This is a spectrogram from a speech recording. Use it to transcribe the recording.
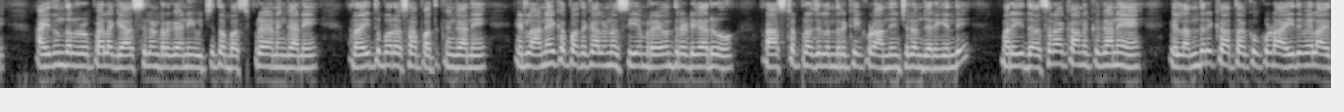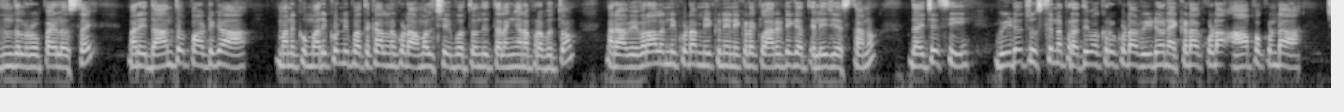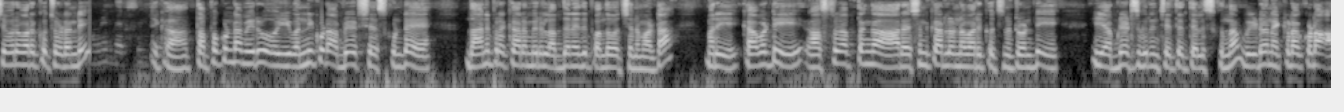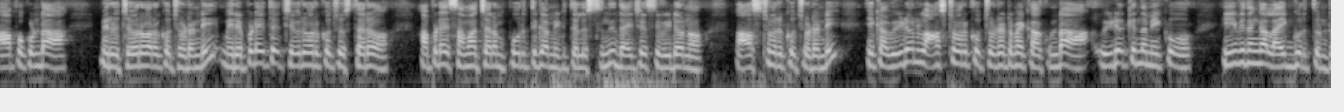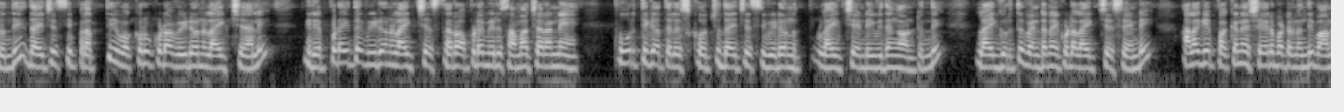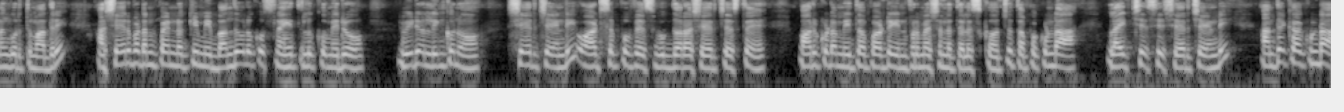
ఐదు వందల రూపాయల గ్యాస్ సిలిండర్ కానీ ఉచిత బస్సు ప్రయాణం కానీ రైతు భరోసా పథకం కానీ ఇట్లా అనేక పథకాలను సీఎం రేవంత్ రెడ్డి గారు రాష్ట్ర ప్రజలందరికీ కూడా అందించడం జరిగింది. మరి దసరా కానుకగానే వీళ్ళందరి ఖాతాకు కూడా ఐదు వేల ఐదు వందల రూపాయలు వస్తాయి. మరి దాంతో పాటుగా మనకు మరికొన్ని పథకాలను కూడా అమలు చేయబోతోంది తెలంగాణ ప్రభుత్వం. మరి ఆ వివరాలన్నీ కూడా మీకు నేను ఇక్కడ క్లారిటీగా తెలియజేస్తాను. దయచేసి వీడియో చూస్తున్న ప్రతి ఒక్కరు కూడా వీడియోని ఎక్కడా కూడా ఆపకుండా చివరి వరకు చూడండి. ఇక తప్పకుండా మీరు ఇవన్నీ కూడా అప్డేట్స్ చేసుకుంటే దాని ప్రకారం మీరు లబ్ధి అనేది పొందవచ్చు అనమాట మరి కాబట్టి రాష్ట్ర వ్యాప్తంగా రేషన్ కార్డులు ఉన్న వారికి వచ్చినటువంటి ఈ అప్డేట్స్ గురించి అయితే తెలుసుకుందాం. వీడియోని ఎక్కడా కూడా ఆపకుండా మీరు చివరి వరకు చూడండి. మీరు ఎప్పుడైతే చివరి వరకు చూస్తారో అప్పుడే సమాచారం పూర్తిగా మీకు తెలుస్తుంది. దయచేసి వీడియోను లాస్ట్ వరకు చూడండి. ఇక వీడియోను లాస్ట్ వరకు చూడటమే కాకుండా వీడియో కింద మీకు ఈ విధంగా లైక్ గుర్తుంటుంది. దయచేసి ప్రతి ఒక్కరూ కూడా వీడియోను లైక్ చేయాలి. మీరు ఎప్పుడైతే వీడియోను లైక్ చేస్తారో అప్పుడే మీరు సమాచారాన్ని పూర్తిగా తెలుసుకోవచ్చు. దయచేసి వీడియోను లైక్ చేయండి. ఈ విధంగా ఉంటుంది. లైక్ గుర్తు వెంటనే కూడా లైక్ చేసేయండి. అలాగే పక్కనే షేర్ బటన్ ఉంది బాణం గుర్తు మాదిరి. ఆ షేర్ బటన్ పైన నొక్కి మీ బంధువులకు స్నేహితులకు మీరు వీడియో లింకును షేర్ చేయండి. వాట్సాప్ ఫేస్బుక్ ద్వారా షేర్ చేస్తే వారు కూడా మీతో పాటు ఇన్ఫర్మేషన్ తెలుసుకోవచ్చు. తప్పకుండా లైక్ చేసి షేర్ చేయండి. అంతేకాకుండా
